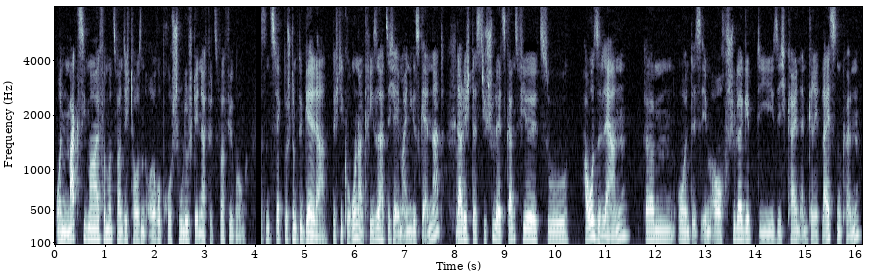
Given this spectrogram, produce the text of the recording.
Und maximal 25.000 Euro pro Schule stehen dafür zur Verfügung. Das sind zweckbestimmte Gelder. Durch die Corona-Krise hat sich ja eben einiges geändert. Dadurch, dass die Schüler jetzt ganz viel zu Hause lernen ähm, und es eben auch Schüler gibt, die sich kein Endgerät leisten können,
